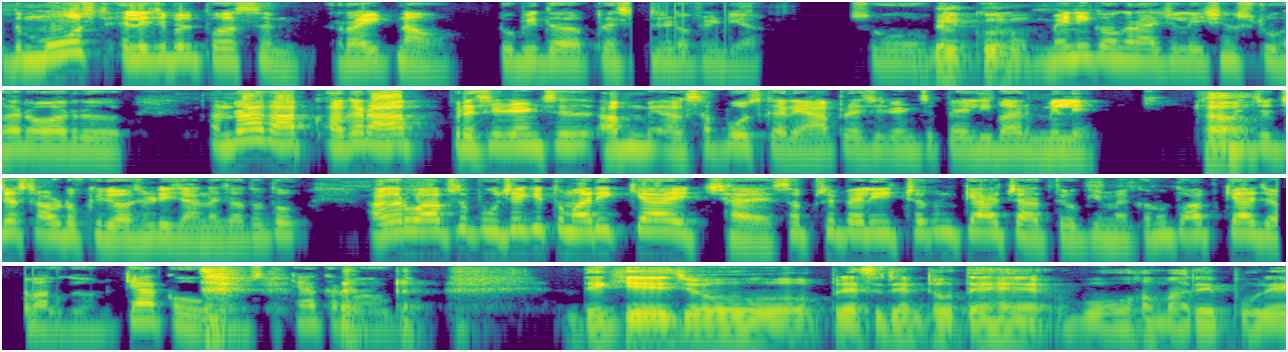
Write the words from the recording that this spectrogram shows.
the most eligible person right now to be the president of India so बिल्कुल। मेनी कॉन्ग्रेचुलेशन टू हर और अनुराग आप अगर आप प्रेसिडेंट से अब सपोज़ करें आप प्रेसिडेंट से पहली बार मिले हाँ। जस्ट आउट ऑफ़ क्यूरियोसिटी जानना चाहता हूँ तो अगर वो आपसे पूछे कि तुम्हारी क्या इच्छा है सबसे पहली इच्छा तुम क्या चाहते हो कि मैं करूँ तो आप क्या जवाब दोगे उन्हें क्या कहोगे उनसे क्या करवाओगे? देखिए जो प्रेसिडेंट होते हैं वो हमारे पूरे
